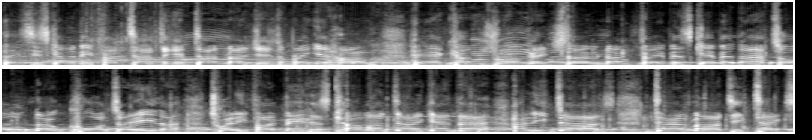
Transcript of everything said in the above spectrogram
This is going to be fantastic if Dan manages to bring it home. Here comes Roglic, though. No favours given at all. No quarter either. 25 metres. Come on, Dan, get there. And he does. Dan Martin takes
